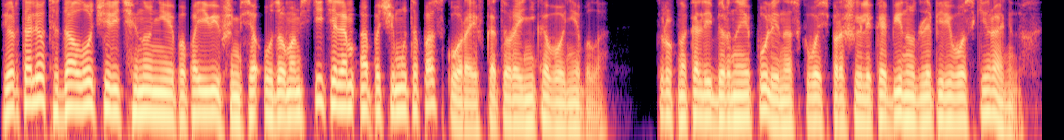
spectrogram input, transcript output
Вертолет дал очередь, но не по появившимся у дома мстителям, а почему-то по скорой, в которой никого не было. Крупнокалиберные пули насквозь прошили кабину для перевозки раненых.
